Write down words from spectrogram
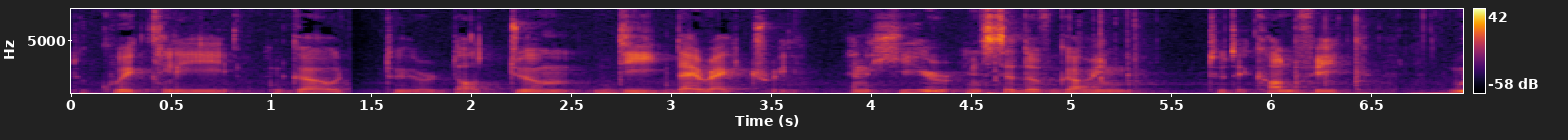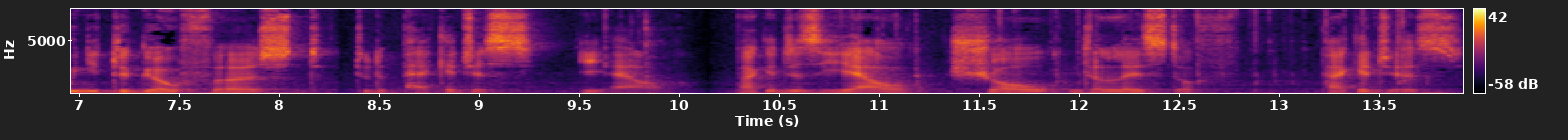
to quickly go to your .doomd directory. And here, instead of going to the config, we need to go first to the packages el. Packages el show the list of packages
